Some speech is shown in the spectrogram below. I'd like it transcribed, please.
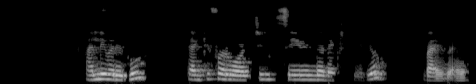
ಅಲ್ಲಿವರೆಗೂ thank you for watching see in the next video bye bye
